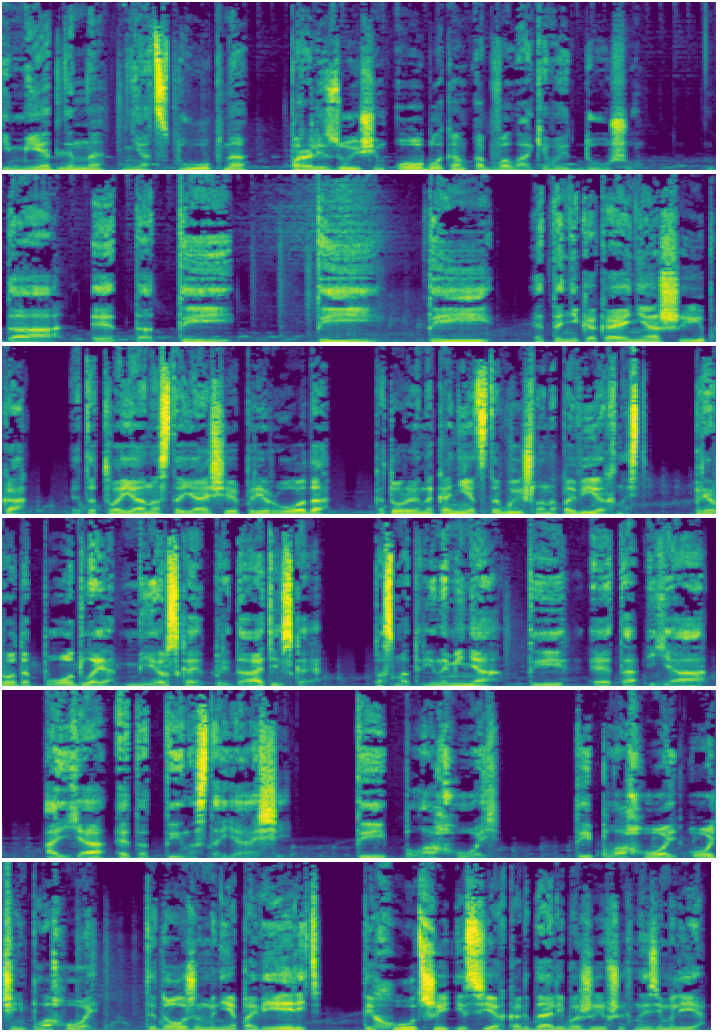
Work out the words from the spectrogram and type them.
и медленно, неотступно, парализующим облаком обволакивает душу. Да, это ты, ты, ты. Это никакая не ошибка. Это твоя настоящая природа, которая наконец-то вышла на поверхность. Природа подлая, мерзкая, предательская. Посмотри на меня. Ты — это я. А я — это ты настоящий. Ты плохой. Ты плохой, очень плохой. Ты должен мне поверить. Ты худший из всех когда-либо живших на земле.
